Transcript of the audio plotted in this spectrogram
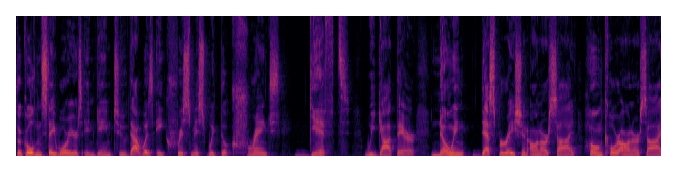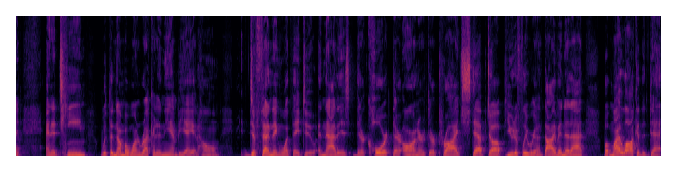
the Golden State Warriors in game two. That was a Christmas with the Cranks gift we got there. Knowing desperation on our side, home court on our side, and a team with the number one record in the NBA at home defending what they do, and that is their court, their honor, their pride stepped up beautifully. We're going to dive into that. But my lock of the day,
